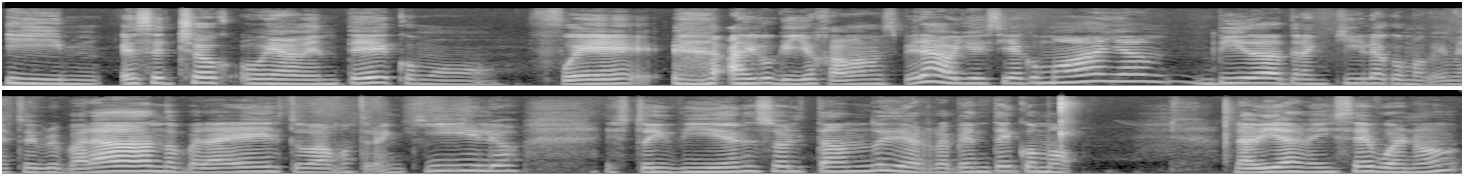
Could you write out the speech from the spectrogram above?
Y ese shock obviamente como fue algo que yo jamás me esperaba. Yo decía como, ah, vida tranquila, como que me estoy preparando para esto, vamos tranquilo, estoy bien soltando y de repente como la vida me dice, bueno,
